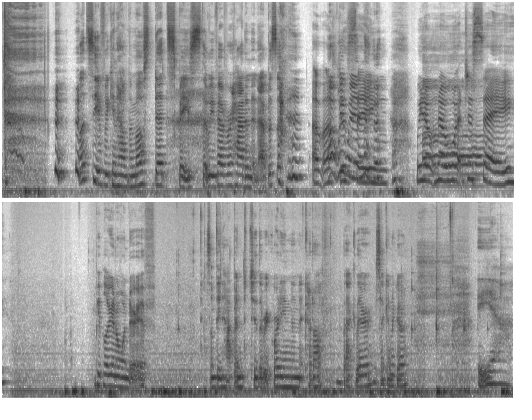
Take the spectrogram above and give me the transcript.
Let's see if we can have the most dead space that we've ever had in an episode. of us oh, just saying we don't uh, know what to uh. say. People are gonna wonder if something happened to the recording and it cut off back there a second ago. Yeah.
